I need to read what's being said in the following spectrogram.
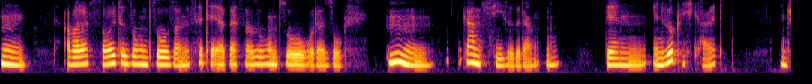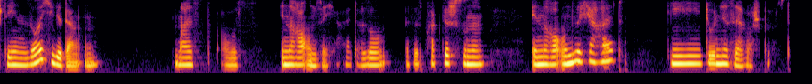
hm, aber das sollte so und so sein, das hätte er besser so und so oder so. Hm, ganz fiese Gedanken. Denn in Wirklichkeit entstehen solche Gedanken meist aus innerer Unsicherheit. Also es ist praktisch so eine innere Unsicherheit, die du in dir selber spürst.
